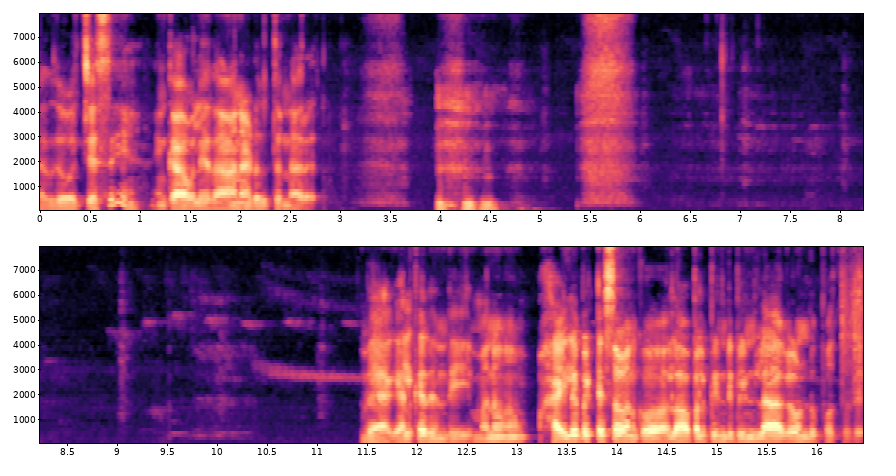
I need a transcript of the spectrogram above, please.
అదిగో వచ్చేసి ఇంకా అవ్వలేదా అని అడుగుతున్నారు. వేగాలి కదండి. మనం హైలో పెట్టేస్తాం అనుకో లోపల పిండి పిండిలాగా ఉండిపోతుంది.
